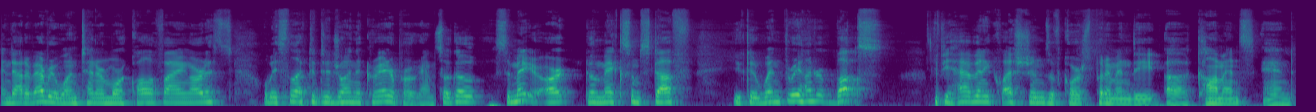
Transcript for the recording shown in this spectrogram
And out of everyone, 10 or more qualifying artists will be selected to join the creator program. So go submit your art, go make some stuff. You could win 300 bucks. If you have any questions, of course, put them in the uh, comments, and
